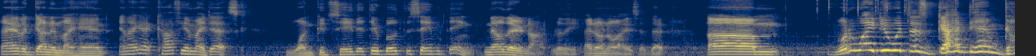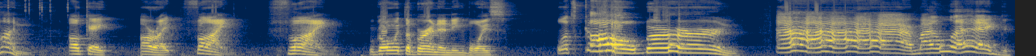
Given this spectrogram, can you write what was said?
I have a gun in my hand, and I got coffee on my desk. One could say that they're both the same thing. No, they're not, really. I don't know why I said that. Um, what do I do with this goddamn gun? Okay, alright, fine. Fine. We're going with the burn ending, boys. Let's go! Burn! Ah! My leg!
